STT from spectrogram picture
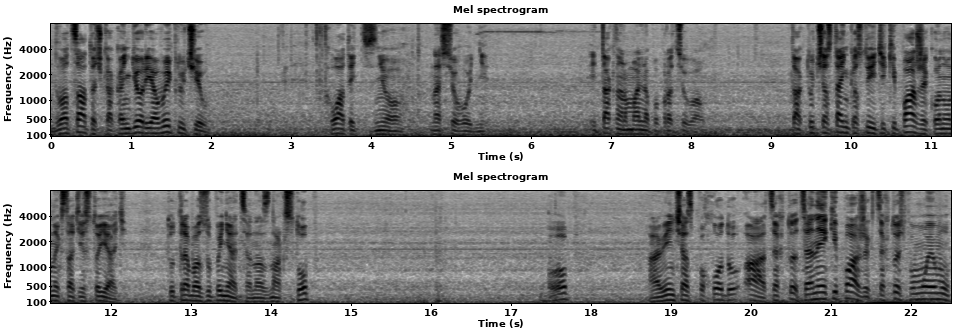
Двадцяточка, кондьор я виключив. Хватить з нього на сьогодні. І так нормально попрацював. Так, тут частенько стоїть екіпажик, вон вони, кстати, стоять. Тут треба зупинятися на знак стоп. Оп. А він зараз, походу. А, це хто? Це не екіпажик, це хтось, по-моєму,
